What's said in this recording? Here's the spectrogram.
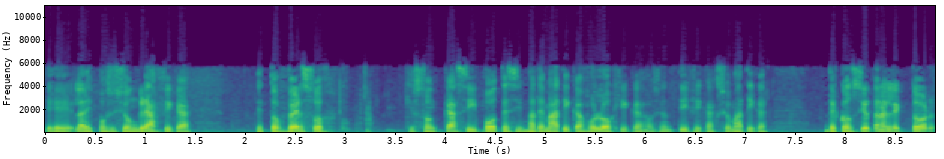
Eh, la disposición gráfica, estos versos que son casi hipótesis matemáticas o lógicas o científicas, axiomáticas, desconciertan al lector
